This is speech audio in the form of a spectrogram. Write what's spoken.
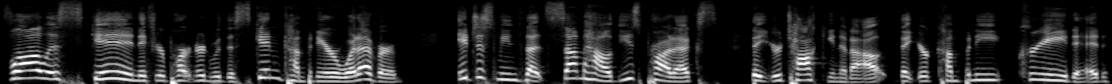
flawless skin if you're partnered with a skin company or whatever. It just means that somehow these products that you're talking about, that your company created,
